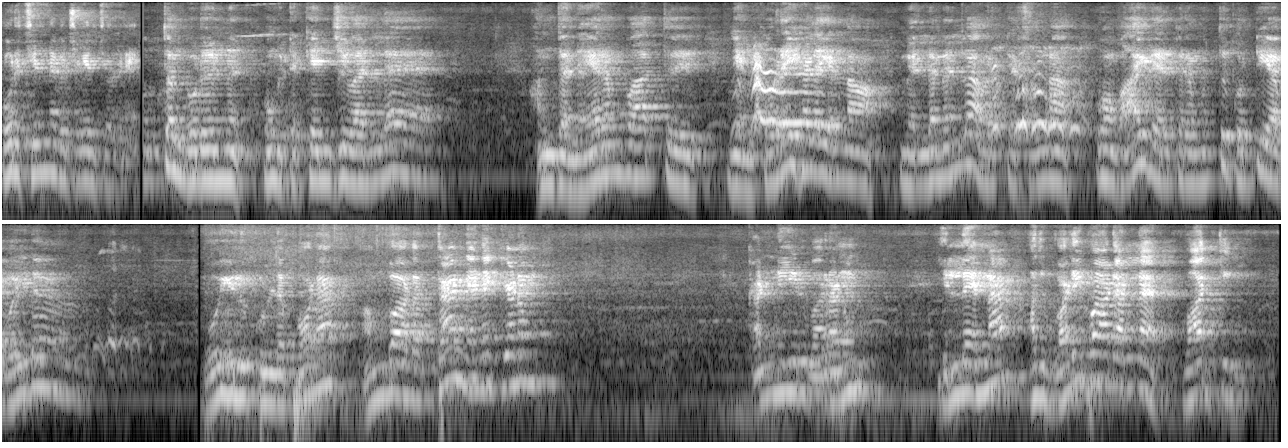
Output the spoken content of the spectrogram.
ஒரு சின்ன விஷயம் சொல்றேன். முத்தம் கொடுன்னு உங்ககிட்ட கெஞ்சி வரல. அந்த நேரம் பார்த்து என் குறைகளை எல்லாம் மெல்ல மெல்ல அவர்கிட்ட சொன்னா உன் வாயில இருக்கிற முத்து கொட்டியா போயிடும். கோயிலுக்குள்ள போன அம்பாளைத்தான் நினைக்கணும். கண்ணீர் வரணும். இல்லைன்னா அது வழிபாடு அல்ல வாக்கிங்.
